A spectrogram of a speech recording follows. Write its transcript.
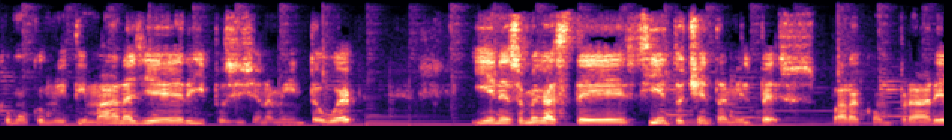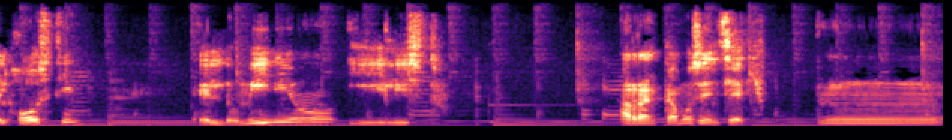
como community manager y posicionamiento web. Y en eso me gasté 180 mil pesos para comprar el hosting, el dominio y listo. Arrancamos en serio. Mm,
